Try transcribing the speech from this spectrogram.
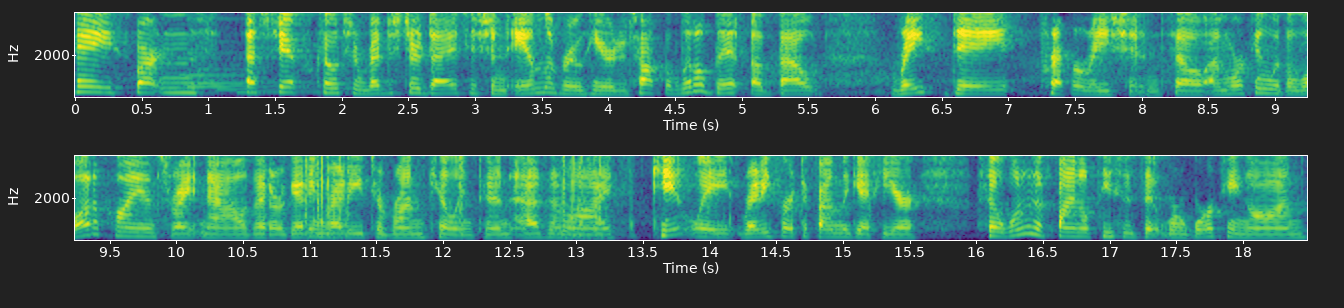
Hey Spartans, SGX coach and registered dietitian Anne L'Heureux here to talk a little bit about race day preparation. So, I'm working with a lot of clients right now that are getting ready to run Killington, as am I. Can't wait, ready for it to finally get here. So, one of the final pieces that we're working on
